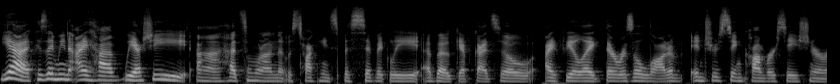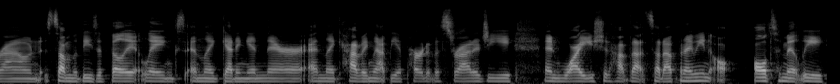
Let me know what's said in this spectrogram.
Yeah. Cause I mean, I have, we actually uh, had someone on that was talking specifically about gift guides. So I feel like there was a lot of interesting conversation around some of these affiliate links and like getting in there and like having that be a part of the strategy and why you should have that set up. And I mean, ultimately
